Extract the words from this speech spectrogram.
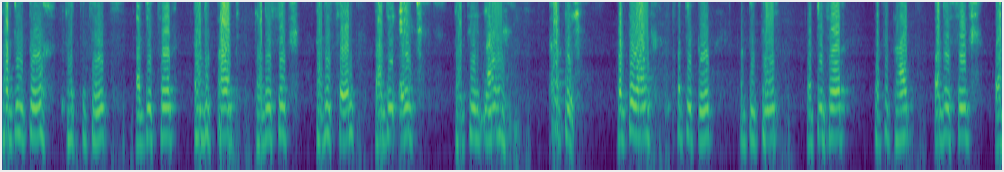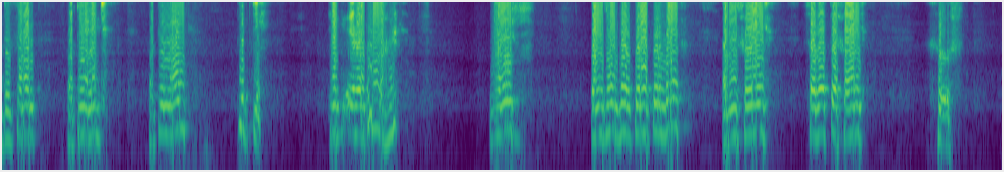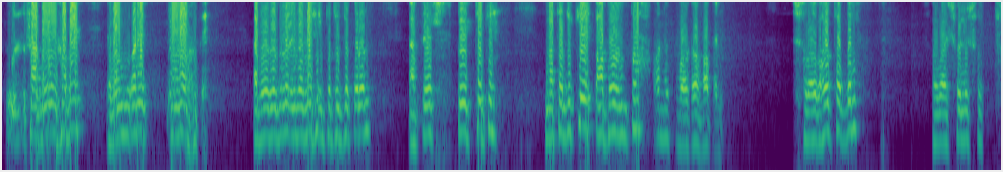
Twenty two twenty three twenty four twenty five twenty six twenty seven twenty eight twenty-nine, thirty, thirty-one, thirty-two, thirty-three, thirty-four, thirty-five, thirty-six, thirty-seven, thirty-eight, thirty-nine, forty, forty-one, forty-two, forty-three, forty-four, forty-five, forty-six, forty-seven, forty-eight, forty-nine, fifty. ঠিক এরকম ভাবে মানে পঞ্চাশ বার করে করবেন আপনার শরীর সমস্ত শরীর হবে এবং অনেক সুন্দর হবে। আপনারা এগুলো এভাবে এই করুন, আপনার পেট থেকে মাথা দিকে পা পর্যন্ত অনেক বড় পাবেন। সবাই ভালো থাকবেন সবাই শরীর সুস্থ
